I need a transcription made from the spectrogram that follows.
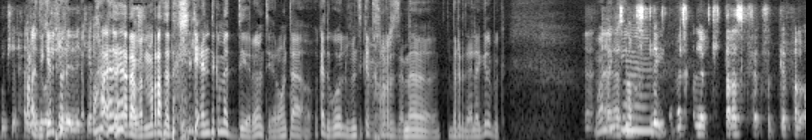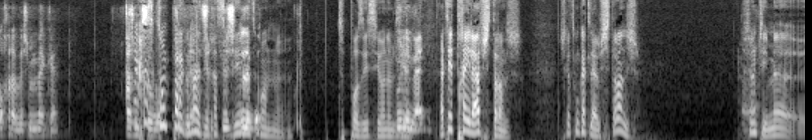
تمشي الحاجة راه ديك هي اللي. كيلقى. راه بعض المرات هذاك الشيء اللي عندك ما دير فهمتي؟ راه أنت كتقول بنتي كتخرج زعما تبرد على قلبك. أنا ولكن- شنو قصدت لك زعما تقلب تحط راسك في الضفه الأخرى باش ما كان. خاصك مسوق تكون براغماتي خاصك ديما تكون positionné مزيان. عرفتي تخيلها في الشطرنج اش كتكون كتلعب الشطرنج آه. فهمتي؟ ما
